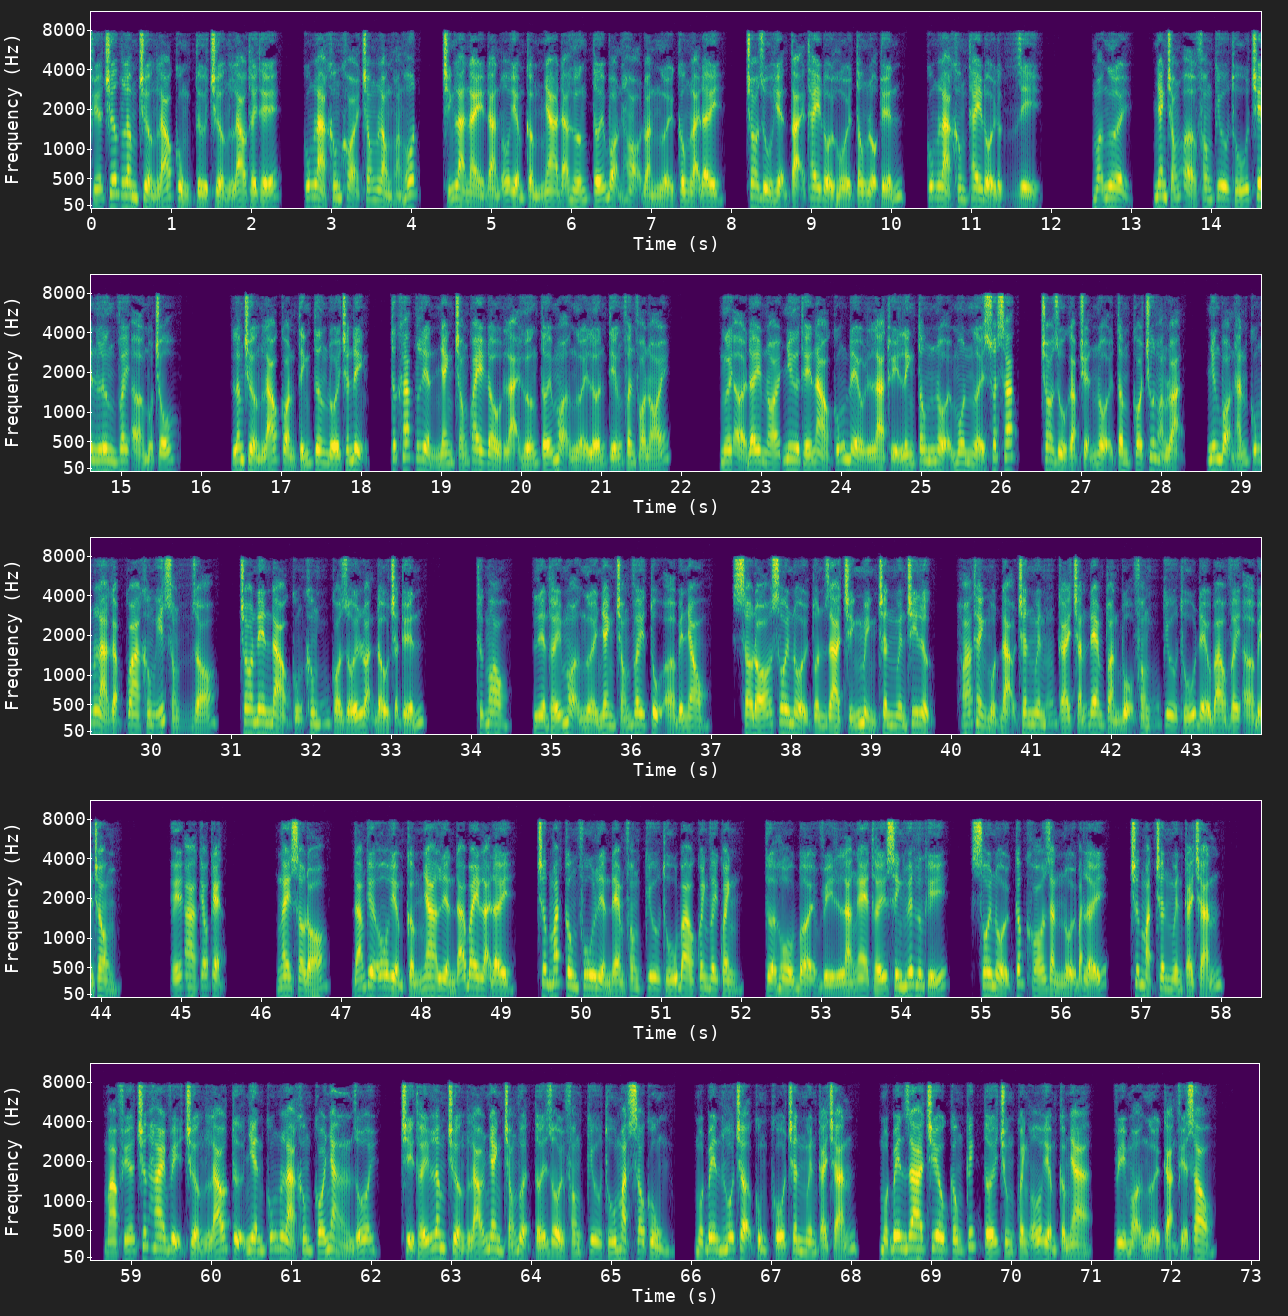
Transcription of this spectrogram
Phía trước lâm trưởng lão cùng từ trưởng lao thấy thế, cũng là không khỏi trong lòng hoảng hốt, chính là này đàn ô hiểm cầm nha đã hướng tới bọn họ đoàn người công lại đây, cho dù hiện tại thay đổi hồi tông lộ tuyến, cũng là không thay đổi được gì. Mọi người, nhanh chóng ở phong cưu thú trên lưng vây ở một chỗ. Lâm trưởng lão còn tính tương đối chấn định, tức khắc liền nhanh chóng quay đầu lại hướng tới mọi người lớn tiếng phân phó nói. Người ở đây nói như thế nào cũng đều là Thủy Linh Tông nội môn người xuất sắc, cho dù gặp chuyện nội tâm có chút hoảng loạn, nhưng bọn hắn cũng là gặp qua không ít sóng gió, cho nên đảo cũng không có rối loạn đầu trận tuyến. Thức mau, liền thấy mọi người nhanh chóng vây tụ ở bên nhau, sau đó sôi nổi tuân ra chính mình chân nguyên chi lực, hóa thành một đạo chân nguyên cái chắn đem toàn bộ phong cưu thú đều bao vây ở bên trong. Ê a kéo kẹt. Ngay sau đó, đám kia ô hiểm cầm nha liền đã bay lại đây, trước mắt công phu liền đem phong cưu thú bao quanh vây quanh, tựa hồ bởi vì là nghe thấy sinh huyết hương khí, sôi nổi cấp khó dằn nổi bắt lấy, trước mặt chân nguyên cái chắn. Mà phía trước hai vị trưởng lão tự nhiên cũng là không có nhàn rỗi, chỉ thấy lâm trưởng lão nhanh chóng vượt tới rồi phong cưu thú mặt sau cùng, một bên hỗ trợ củng cố chân nguyên cái chắn, một bên ra chiêu công kích tới chung quanh ố hiểm cầm nha, vì mọi người cản phía sau.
